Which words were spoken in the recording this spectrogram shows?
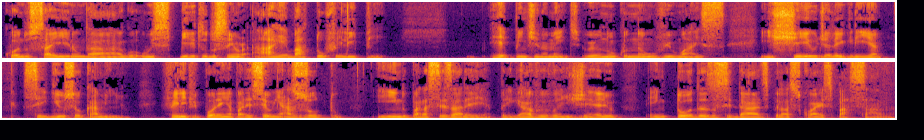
Quando saíram da água, o Espírito do Senhor arrebatou Filipe. Repentinamente, o eunuco não o viu mais, e cheio de alegria, seguiu seu caminho. Felipe, porém, apareceu em Azoto, e indo para Cesareia, pregava o evangelho em todas as cidades pelas quais passava.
